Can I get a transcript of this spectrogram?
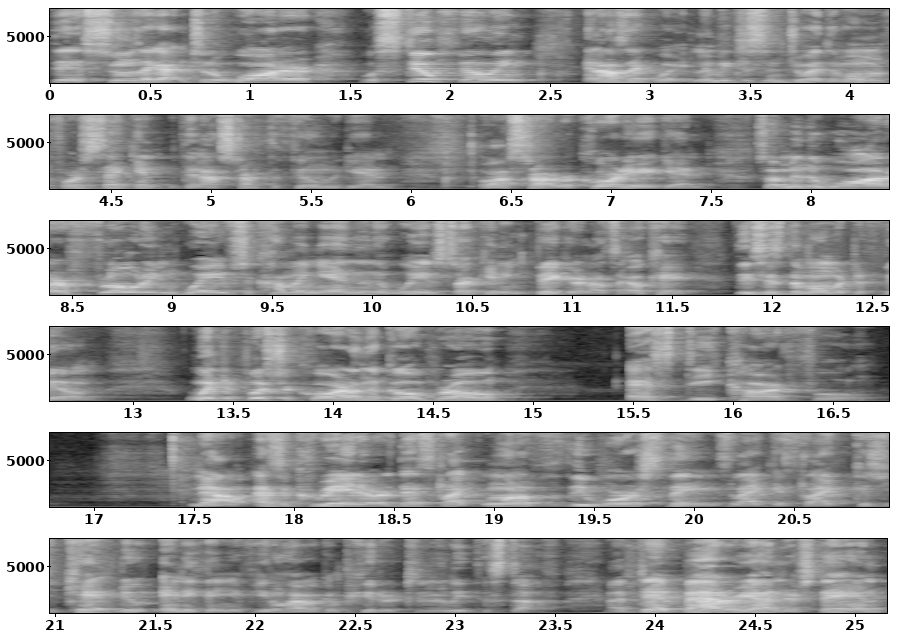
Then as soon as I got into the water, was still filming. And I was like, wait, let me just enjoy the moment for a second. Then I'll start the film again, or I'll start recording again. So I'm in the water, floating. Waves are coming in, and the waves start getting bigger. And I was like, okay, this is the moment to film. Went to push record on the GoPro, SD card full. Now, as a creator, that's like one of the worst things. Like, it's like, because you can't do anything if you don't have a computer to delete the stuff. A dead battery, I understand,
